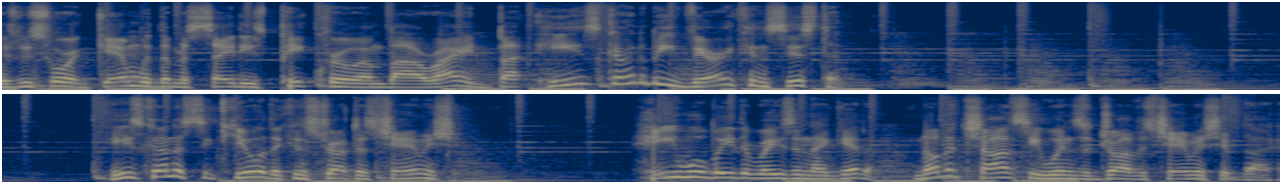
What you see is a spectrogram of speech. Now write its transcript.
As we saw again with the Mercedes pit crew in Bahrain, but he's going to be very consistent. He's going to secure the Constructors' Championship. He will be the reason they get it. Not a chance he wins the Drivers' Championship, though,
